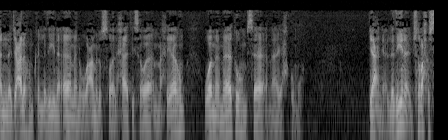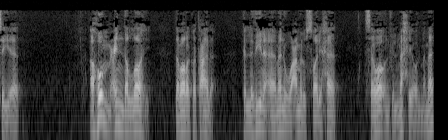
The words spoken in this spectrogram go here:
أن نجعلهم كالذين آمنوا وعملوا الصالحات سواء محياهم ومماتهم ساء ما يحكمون. يعني الذين اجترحوا السيئات أهم عند الله تبارك وتعالى كالذين آمنوا وعملوا الصالحات سواء في المحيا والممات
